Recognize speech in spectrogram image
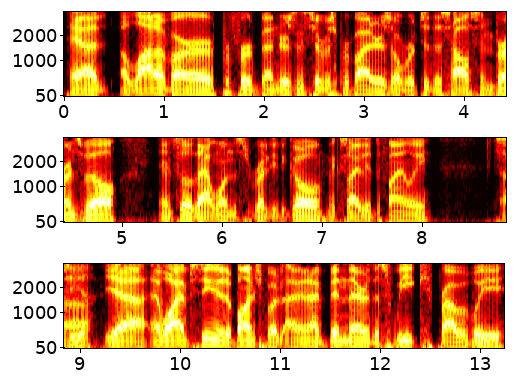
had a lot of our preferred vendors and service providers over to this house in Burnsville, and so that one's ready to go. I'm excited to finally see uh, it. Yeah, well, I've seen it a bunch, but and I've been there this week probably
